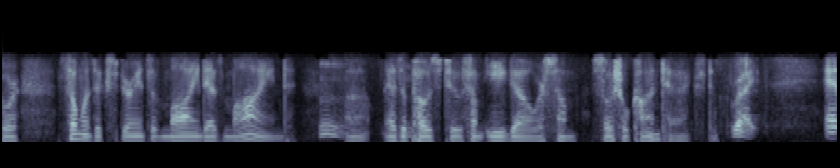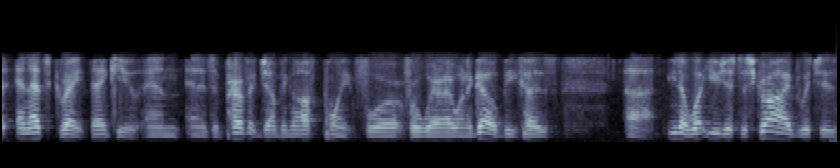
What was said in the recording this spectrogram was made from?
or someone's experience of mind as mind mm. uh, as mm. opposed to some ego or some social context. Right. And and that's great. Thank you. And and it's a perfect jumping off point for for where I want to go because uh, you know what you just described, which is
